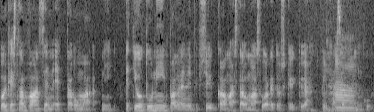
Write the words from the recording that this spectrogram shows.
oikeastaan vaan sen, että, oma, niin, että joutuu niin paljon enemmän psyykkaamaan sitä omaa suorituskykyä. Kyllähän mm. se niin kuin,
